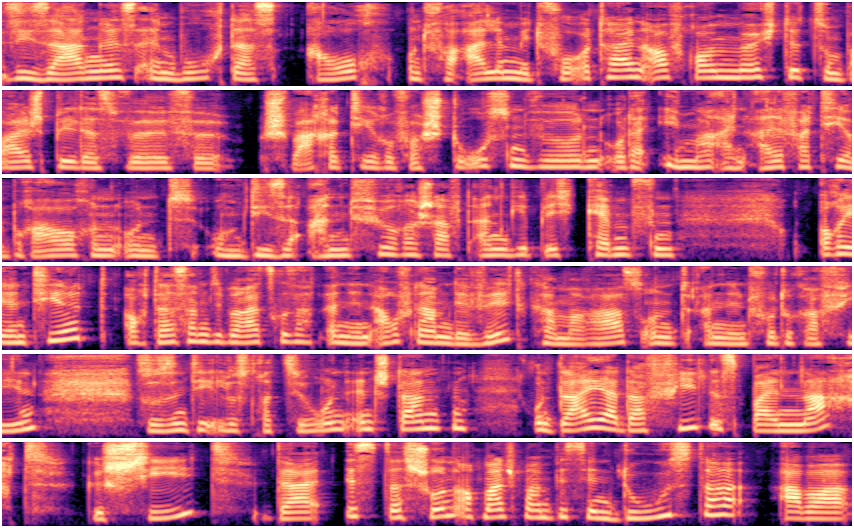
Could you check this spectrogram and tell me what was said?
Sie sagen es, ein Buch, das auch und vor allem mit Vorurteilen aufräumen möchte, zum Beispiel, dass Wölfe schwache Tiere verstoßen würden oder immer ein Alpha-Tier brauchen und um diese Anführerschaft angeblich kämpfen. Orientiert, auch das haben Sie bereits gesagt, an den Aufnahmen der Wildkameras und an den Fotografien. So sind die Illustrationen entstanden. Und da ja da vieles bei Nacht geschieht, da ist das schon auch manchmal ein bisschen duster, aber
